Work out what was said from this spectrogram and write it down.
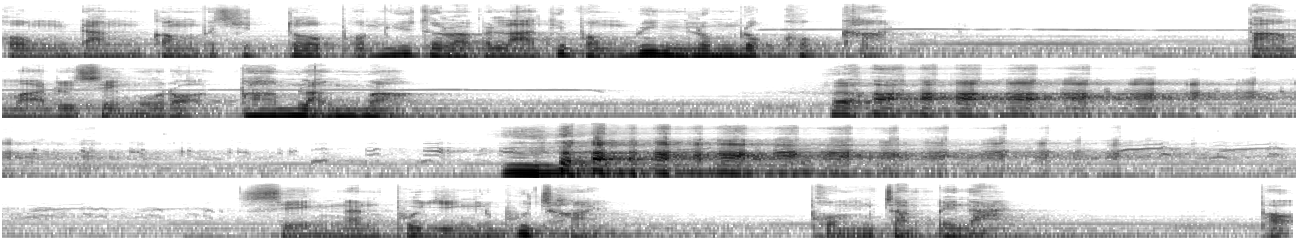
คงดังก้องประชิดตัวผมอยู่ตลอดเวลาที่ผมวิ่งลุมลุกคกขาด ตามมาด้วยเสียงหัวเราะตามหลังมา เสียงนั้นผู้หญิงหรือผู้ชาย ผมจำไม่ได้เพราะ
